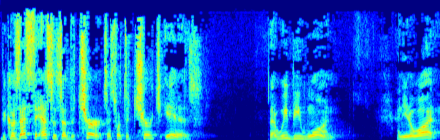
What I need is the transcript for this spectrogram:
Because that's the essence of the church. That's what the church is. That we be one. And you know what?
